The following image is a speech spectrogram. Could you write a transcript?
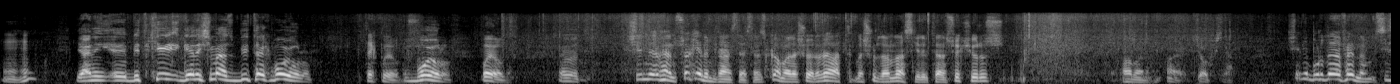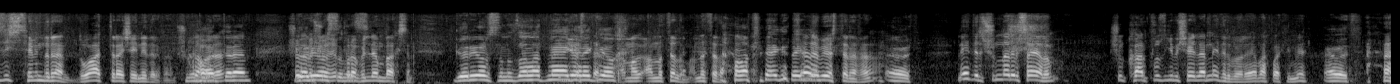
Hı hı. Yani e, bitki gelişmez, bir tek boy olur. Tek boy olur. Boy olur. Boy olur. Evet. Şimdi efendim sökelim bir tane isterseniz. Kamera şöyle rahatlıkla şuradan rastgele bir tane söküyoruz. Amanım. Evet çok güzel. Şimdi burada efendim sizi sevindiren, dua ettiren şey nedir efendim? Şu kamera. Muhadderen Şöyle, şöyle görüyorsunuz. profilden baksın. Görüyorsunuz. Anlatmaya Bir gerek göster. yok. Ama anlatalım, anlatalım. Anlatmaya gerek şöyle yok. bir gösterin efendim. Evet. Nedir? Şunları bir sayalım. Şu karpuz gibi şeyler nedir böyle ya? Bak bakayım bir. Evet.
